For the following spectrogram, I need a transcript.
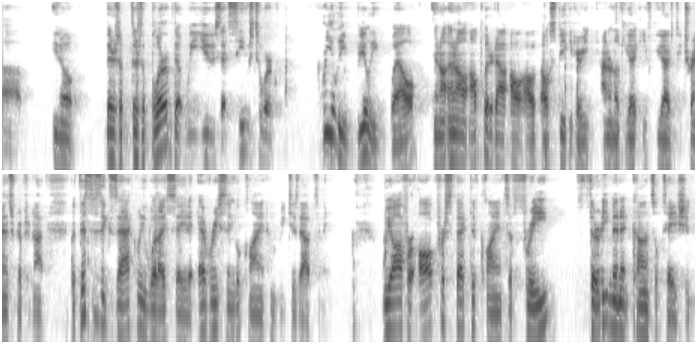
uh, you know, there's a there's a blurb that we use that seems to work really, really well. And, I'll, and I'll, I'll put it out. I'll, I'll, I'll, speak it here. I don't know if you, guys, if you guys do transcripts or not, but this is exactly what I say to every single client who reaches out to me. We offer all prospective clients a free 30 minute consultation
